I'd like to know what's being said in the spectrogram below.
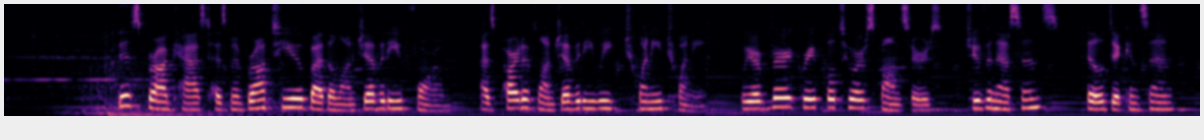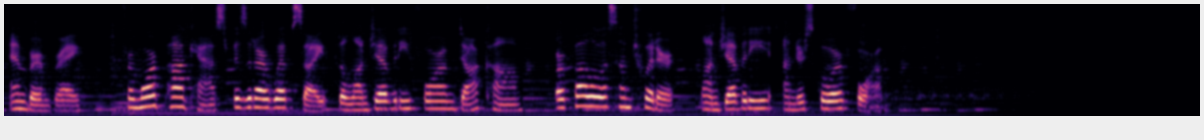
This broadcast has been brought to you by the Longevity Forum as part of Longevity Week 2020. We are very grateful to our sponsors, Juvenescence, Hill Dickinson, and Burnbrae. For more podcasts, visit our website, thelongevityforum.com, or follow us on Twitter, longevity underscore forum.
